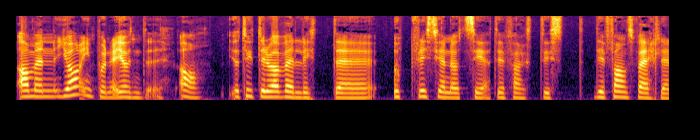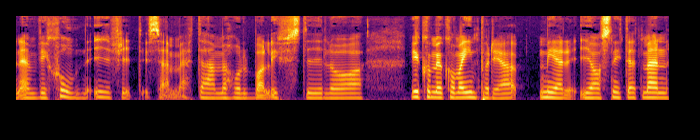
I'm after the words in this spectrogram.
ja men jag imponerad, jag vet inte, ja. Jag tyckte det var väldigt uh, uppfriskande att se att det faktiskt, det fanns verkligen en vision i fritidshemmet. Det här med hållbar livsstil och vi kommer komma in på det mer i avsnittet, men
